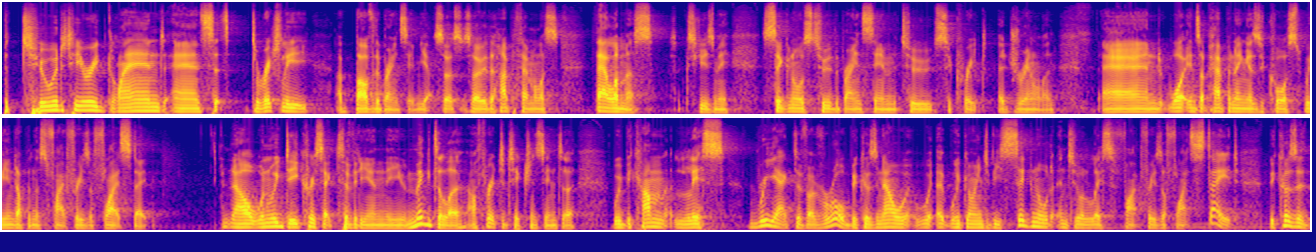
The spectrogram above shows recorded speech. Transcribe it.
pituitary gland and sits directly above the brainstem. Yeah, so, so the hypothalamus, thalamus, excuse me, signals to the brainstem to secrete adrenaline. And what ends up happening is, of course, we end up in this fight, freeze, or flight state. Now, when we decrease activity in the amygdala, our threat detection center, we become less reactive overall because now we're going to be signaled into a less fight, freeze, or flight state because of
